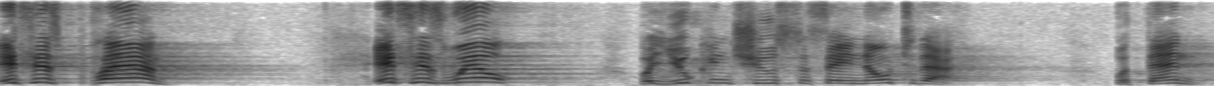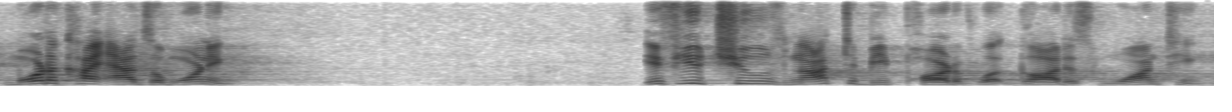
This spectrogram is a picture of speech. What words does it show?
It's His plan, it's His will. But you can choose to say no to that. But then Mordecai adds a warning. If you choose not to be part of what God is wanting,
